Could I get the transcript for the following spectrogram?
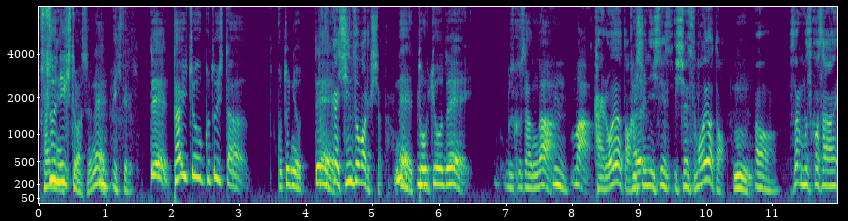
普通に生きてますよね。うん。生きてる。で体調を崩したことによって一回心臓悪くしちゃった。のね、東京で息子さんが、ん。まあ帰ろうよと。一緒に一緒に一緒に住もうよと、うん。うん、それ息子さん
